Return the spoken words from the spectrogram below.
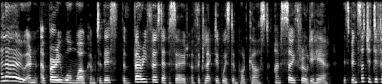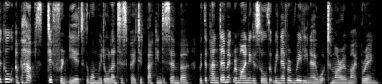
Hello, and a very warm welcome to this, the very first episode of the Collective Wisdom podcast. I'm so thrilled you're here. It's been such a difficult and perhaps different year to the one we'd all anticipated back in December, with the pandemic reminding us all that we never really know what tomorrow might bring.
